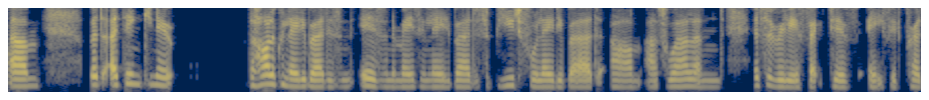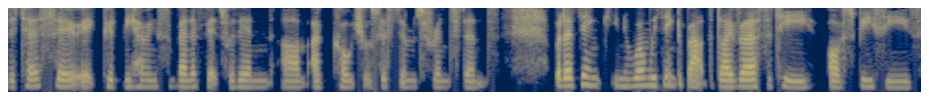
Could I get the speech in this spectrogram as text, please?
Um, but I think you know the harlequin ladybird is an is an amazing ladybird. It's a beautiful ladybird um, as well, and it's a really effective aphid predator. So it could be having some benefits within um, agricultural systems, for instance. But I think you know when we think about the diversity of species,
